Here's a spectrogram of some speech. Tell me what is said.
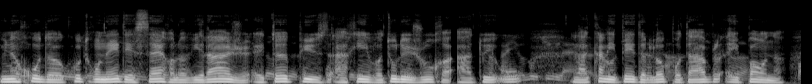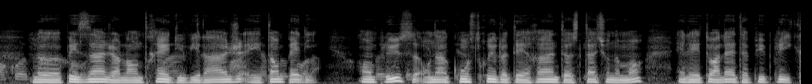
Une route goudronnée dessert le village et deux bus arrivent tous les jours à Duiwu. La qualité de l'eau potable est bonne. Le paysage à l'entrée du village est embelli. En plus, on a construit le terrain de stationnement et les toilettes publiques.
